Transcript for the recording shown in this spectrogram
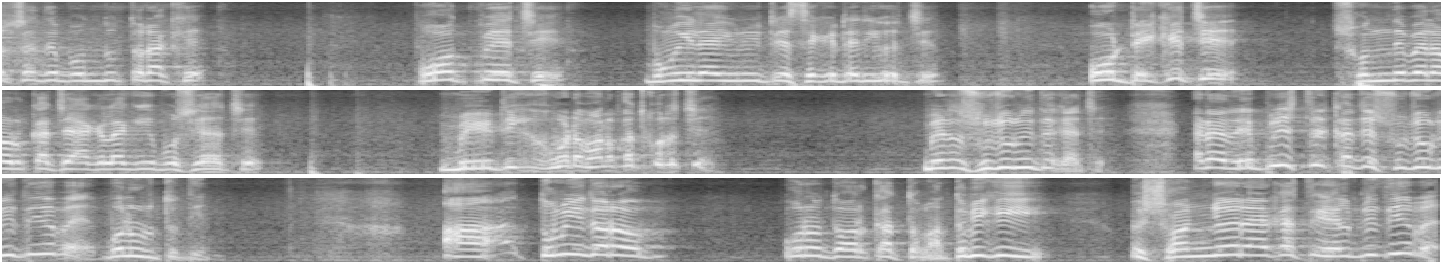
ওর সাথে বন্ধুত্ব রাখে, পদ পেয়েছে, মহিলা ইউনিটের সেক্রেটারি হয়েছে। ও ডেকেছে, সন্ধেবেলা ওর কাছে এক লাগিয়ে বসে আছে। মেয়েটিকে খুব একটা ভালো কাজ করেছে? মেয়েটা সুযোগ নিতে গেছে। একটা রেপিস্টের কাছে সুযোগ নিতে যাবে? বলুন উত্তর দিন। তুমি ধরো কোনো দরকার তোমার তুমি কি ওই সঞ্জয় রায়ের কাছ থেকে হেল্প নিতে যাবে?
